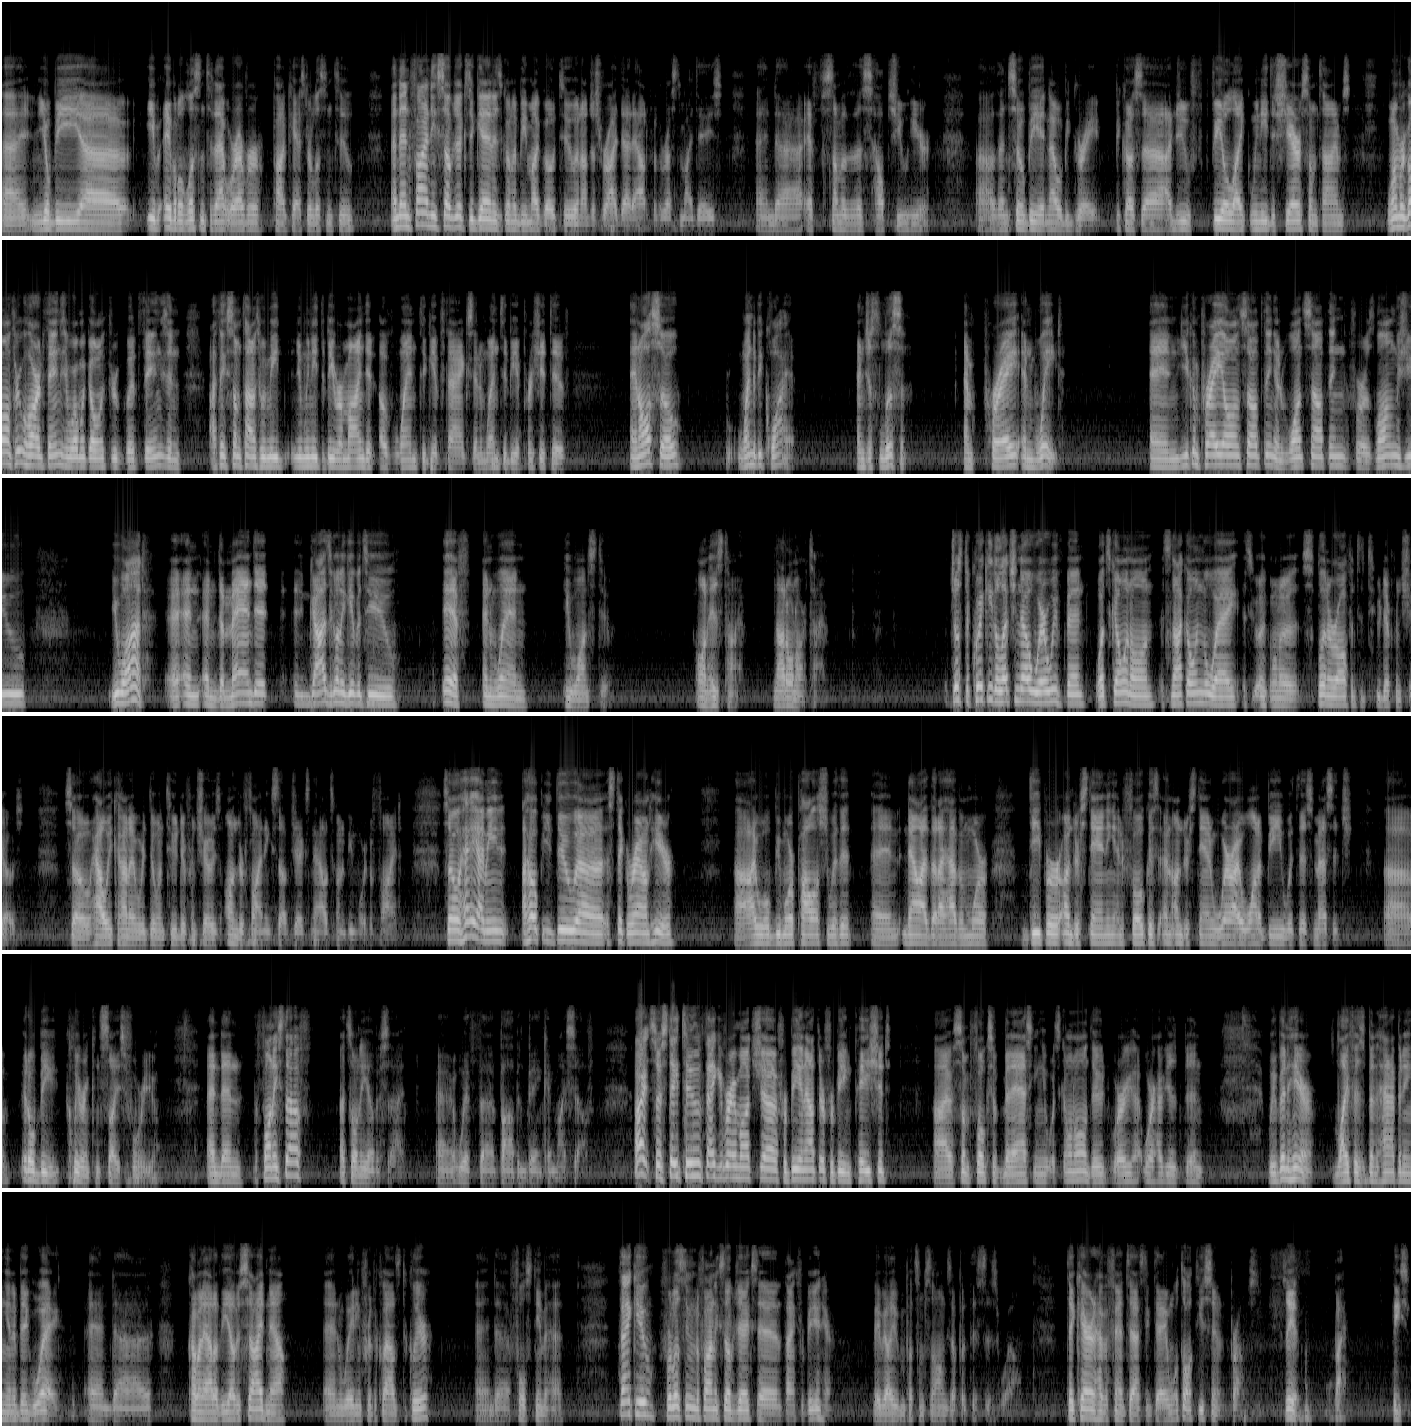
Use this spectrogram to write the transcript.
Uh, and you'll be uh, able to listen to that wherever podcasts are listened to. And then finding subjects again is going to be my go-to, and I'll just ride that out for the rest of my days. And uh, if some of this helps you here, uh, then so be it. And that would be great because uh, I do feel like we need to share sometimes when we're going through hard things and when we're going through good things. And I think sometimes we need we need to be reminded of when to give thanks and when to be appreciative, and also when to be quiet and just listen and pray and wait and you can pray on something and want something for as long as you you want and and demand it God's going to give it to you if and when he wants to on his time not on our time. Just a quickie to let you know where we've been what's going on. It's not going away. It's going to splinter off into two different shows. So how we kind of were doing two different shows under finding subjects now it's going to be more defined. So hey i mean i hope you do uh, stick around here. Uh, I will be more polished with it, and now that I have a more deeper understanding and focus and understand where I want to be with this message, uh, it'll be clear and concise for you. And then the funny stuff, that's on the other side uh, with uh, Bob and Bink and myself. All right, so stay tuned. Thank you very much uh, for being out there, for being patient. Uh, some folks have been asking you, what's going on, dude? Where, where have you been? We've been here. Life has been happening in a big way, and coming out of the other side now and waiting for the clouds to clear and uh, full steam ahead. Thank you for listening to Finding Subjects and thanks for being here. Maybe I'll even put some songs up with this as well. Take care and have a fantastic day, and we'll talk to you soon, promise. See you. Bye. Peace.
